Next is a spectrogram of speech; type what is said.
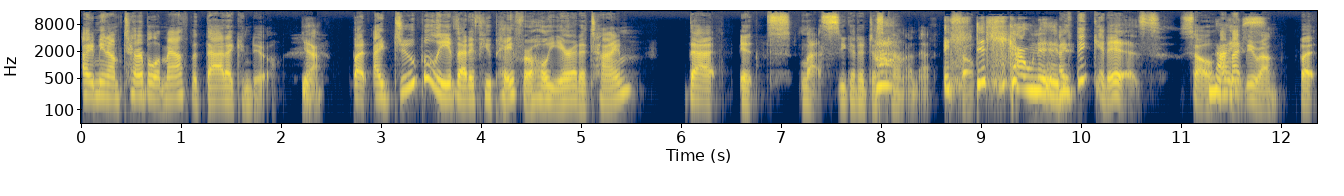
I mean, I'm terrible at math, but that I can do. Yeah. But I do believe that if you pay for a whole year at a time, that it's less. You get a discount on that. It's So discounted. I think it is. So I might be wrong, but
